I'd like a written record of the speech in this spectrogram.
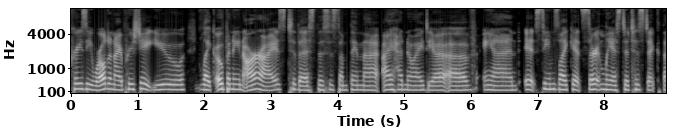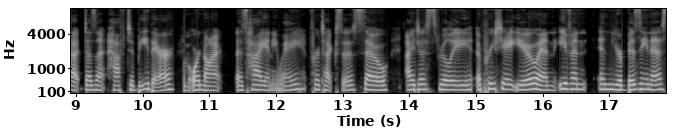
crazy world and I appreciate you like opening our eyes to this this is something that I had no idea of and it seems like it's certainly a statistic that doesn't have to be there um, or not as high anyway for Texas so I just really appreciate you and even in your busyness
